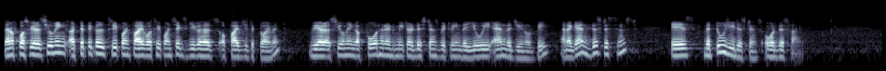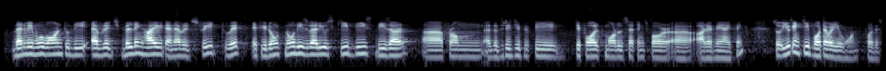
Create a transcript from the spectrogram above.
Then of course we are assuming a typical 3.5 or 3.6 gigahertz of 5G deployment we are assuming a 400 meter distance between the UE and the G node B and again this distance is the 2D distance over this line. Then we move on to the average building height and average street width. If you do not know these values, keep these. These are uh, from uh, the 3GPP default model settings for uh, RMA, I think. So you can keep whatever you want for this.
